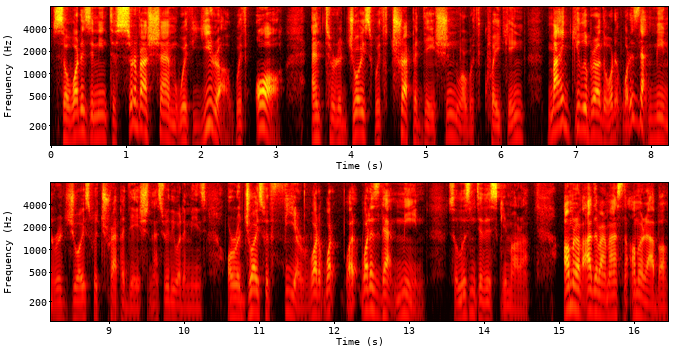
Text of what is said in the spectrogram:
So what does it mean to serve Hashem with yira, with awe, and to rejoice with trepidation or with quaking? My gilu bira'ada, what, what does that mean, rejoice with trepidation? That's really what it means. Or rejoice with fear. What, what, what, what does that mean? So listen to this Gemara. Amr of Adabar Masna Amr Rabba,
